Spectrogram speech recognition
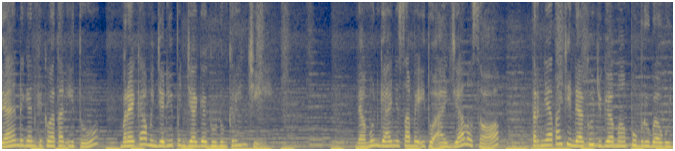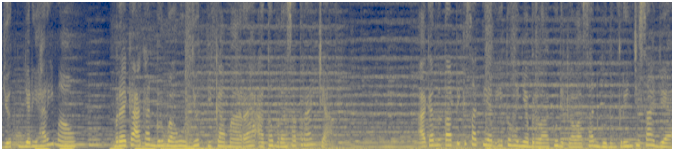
Dan dengan kekuatan itu, mereka menjadi penjaga Gunung Kerinci. Namun gak hanya sampai itu aja loh sob, ternyata Cindaku juga mampu berubah wujud menjadi harimau. Mereka akan berubah wujud jika marah atau merasa terancam. Akan tetapi kesaktian itu hanya berlaku di kawasan Gunung Kerinci saja,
